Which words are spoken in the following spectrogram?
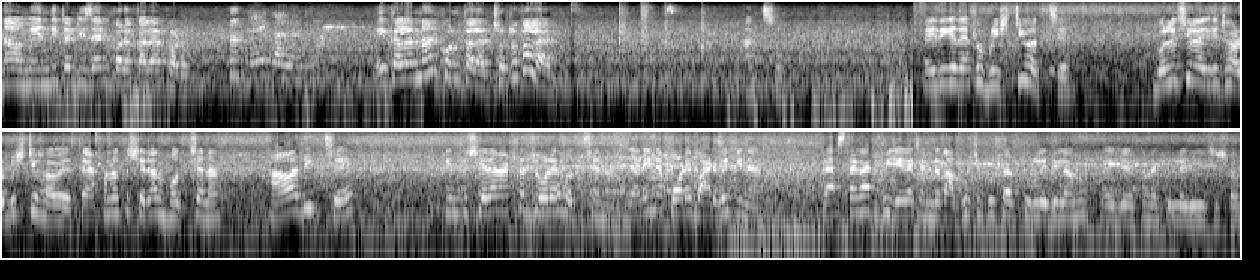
নাও, মেহেন্দিটা ডিজাইন করো কালার করো। এই কালার না, কোন কালার ছোট কালার আচ্ছা। এইদিকে দেখো বৃষ্টি হচ্ছে। বলেছিল আজকে ঝড় বৃষ্টি হবে, তো এখনও তো সেরম হচ্ছে না। হাওয়া দিচ্ছে কিন্তু সেরম একটা জোরে হচ্ছে না। জানি না পরে বাড়বে কি না রাস্তাঘাট ভিজে গেছে। আমি তো কাপড় চুপড় সব তুলে দিলাম। এই যে এখানে তুলে দিয়েছি সব।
